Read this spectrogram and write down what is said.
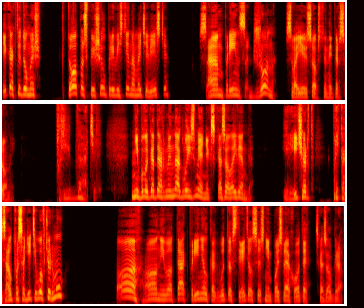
И как ты думаешь, кто поспешил привести нам эти вести? — сам принц Джон своей собственной персоной. «Предатель! Неблагодарный наглый изменник!» — сказал Айвенга. «И Ричард приказал посадить его в тюрьму?» «О, он его так принял, как будто встретился с ним после охоты», — сказал граф.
